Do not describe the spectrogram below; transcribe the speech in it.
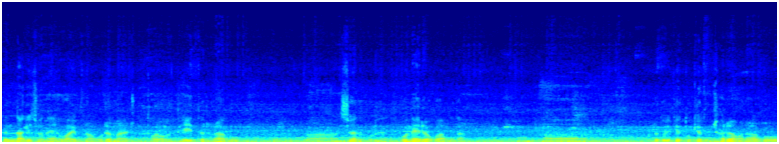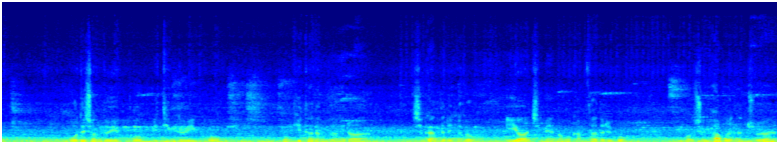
끝나기 전에 와이프랑 오랜만에 좀 더 데이트를 하고 아, 시간을 보내, 보내려고 합니다. 아, 그래도 이렇게 또 계속 촬영을 하고 오디션도 있고 미팅도 있고 뭐 기타 등등 이런 시간들이 계속 이어짐에 너무 감사드리고 뭐 지금 하고 있는 조연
